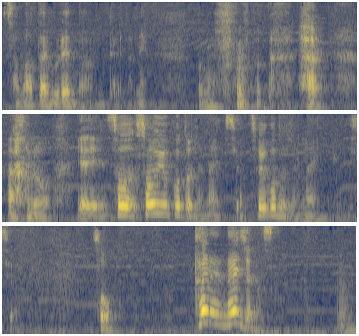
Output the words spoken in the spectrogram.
サマータイムレンダーみたいなね、はい。あのいやいやそうそういうことじゃないですよ。そういうことじゃないんですよ。そう。変えられないじゃないですか。うん。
